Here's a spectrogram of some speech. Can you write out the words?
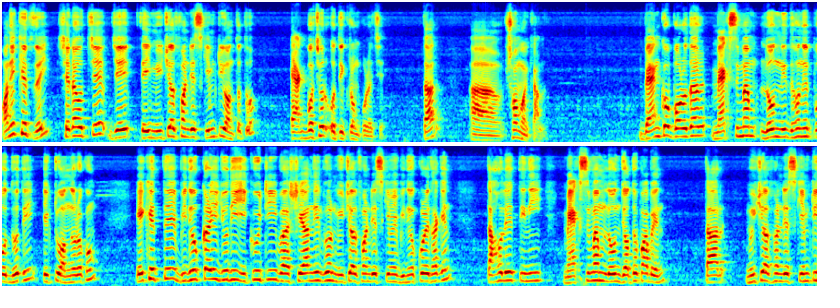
অনেক ক্ষেত্রেই, সেটা হচ্ছে যে এই মিউচুয়াল ফান্ডের স্কিমটি অন্তত এক বছর অতিক্রম করেছে তার সময়কাল। ব্যাংক অফ বরোদার ম্যাক্সিমাম লোন নির্ধারণের পদ্ধতি একটু অন্যরকম। এক্ষেত্রে বিনিয়োগকারী যদি ইকুইটি বা শেয়ার নির্ভর মিউচুয়াল ফান্ডের স্কিমে বিনিয়োগ করে থাকেন, তাহলে তিনি ম্যাক্সিমাম লোন যত পাবেন, তার মিউচুয়াল ফান্ডের স্কিমটি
